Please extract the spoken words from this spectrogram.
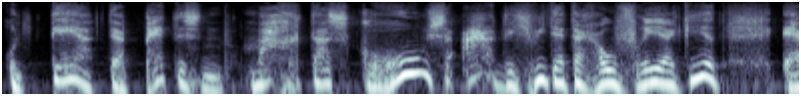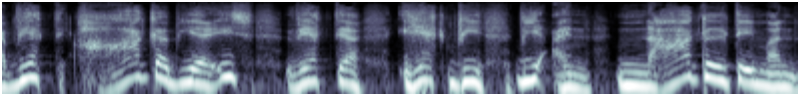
Und der, der Pattison, macht das großartig, wie der darauf reagiert. Er wirkt hager, wie er ist, wirkt er irgendwie wie ein Nagel, den man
